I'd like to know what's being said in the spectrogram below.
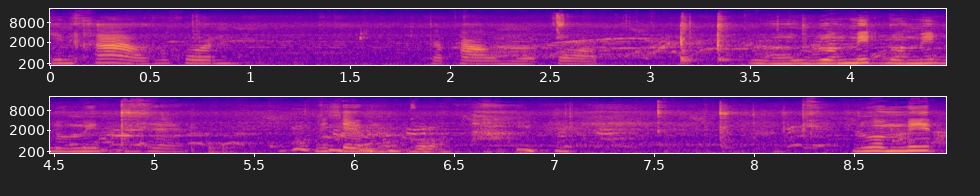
กินข้าวทุกคนกะเพราหมูกรอบรวมมิตรรวมมิตรรวมมิตรไม่ใช่ไม่ใช่หมูกรอบรวมมิตร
